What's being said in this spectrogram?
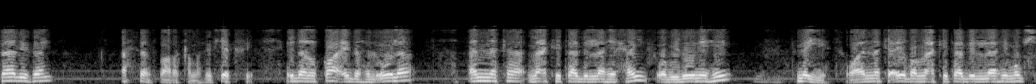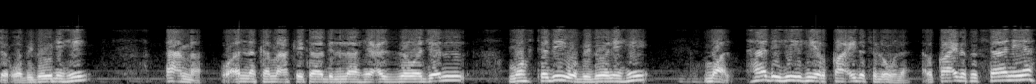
ثالثا أحسنت بارك الله فيك. يكفي. إذا القاعدة الأولى أنك مع كتاب الله حي وبدونه ميت وأنك أيضا مع كتاب الله مبصر وبدونه أعمى وأنك مع كتاب الله عز وجل مهتدي وبدونه ضال. هذه هي القاعدة الأولى. القاعدة الثانية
